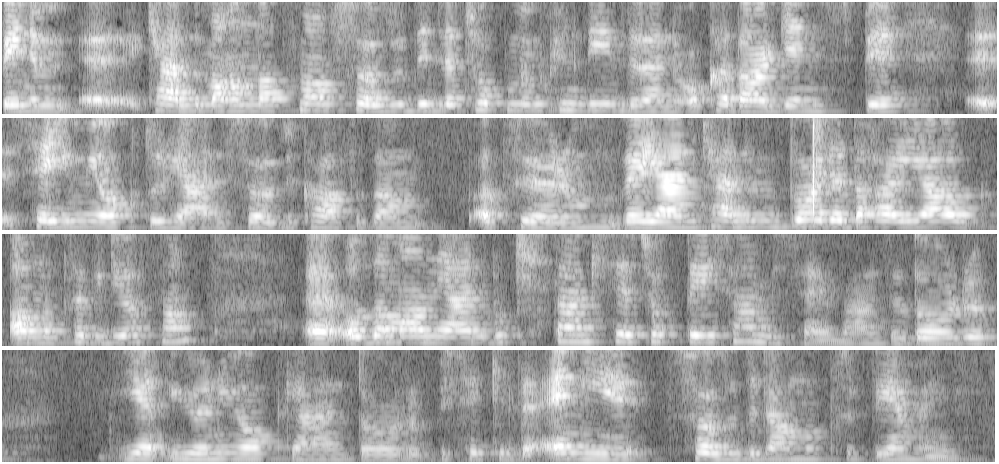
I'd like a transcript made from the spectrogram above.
benim e, kendimi anlatmam sözlü dille çok mümkün değildir. Hani o kadar geniş bir e, şeyim yoktur yani sözcük hafızam atıyorum ve yani kendimi böyle daha iyi anlatabiliyorsam e, o zaman yani bu kişiden kişiye çok değişen bir şey bence. Doğru yönü yok yani doğru bir şekilde en iyi sözlü dil anlatır diyemeyiz.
